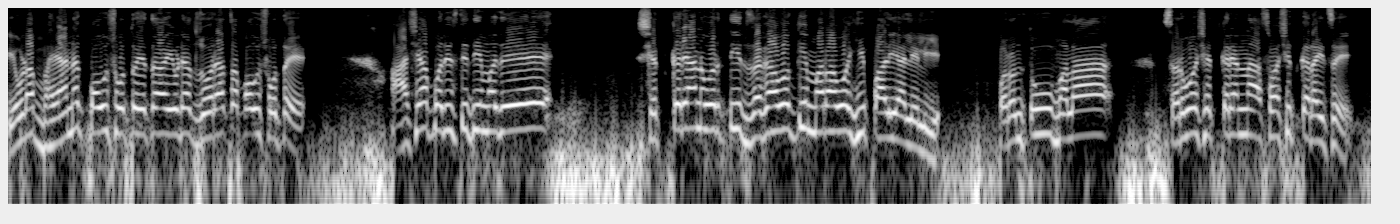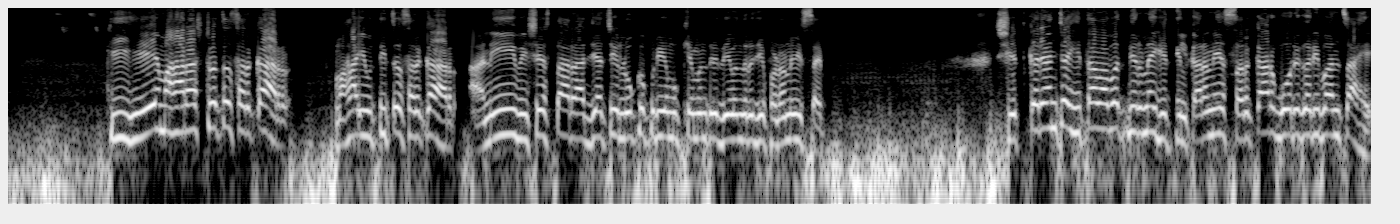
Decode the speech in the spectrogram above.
एवढा भयानक पाऊस होतोय तर एवढ्या जोराचा पाऊस होतोय. अशा परिस्थितीमध्ये शेतकऱ्यांवरती जगावं की मरावं ही पाळी आलेली आहे. परंतु मला सर्व शेतकऱ्यांना आश्वासित करायचं आहे की हे महाराष्ट्राचं सरकार महायुतीचं सरकार आणि विशेषतः राज्याचे लोकप्रिय मुख्यमंत्री देवेंद्रजी फडणवीस साहेब शेतकऱ्यांच्या हिताबाबत निर्णय घेतील. कारण हे सरकार गोरगरिबांचं आहे.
